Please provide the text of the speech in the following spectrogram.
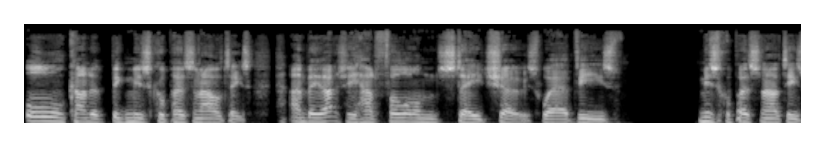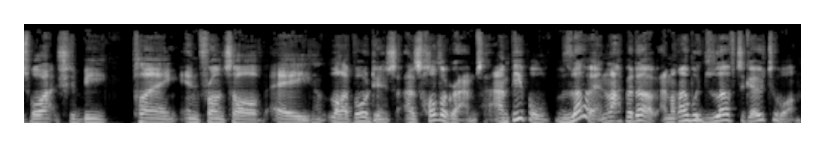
all kind of big musical personalities. And they've actually had full on stage shows where these musical personalities will actually be playing in front of a live audience as holograms, and people love it and lap it up. And I would love to go to one.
